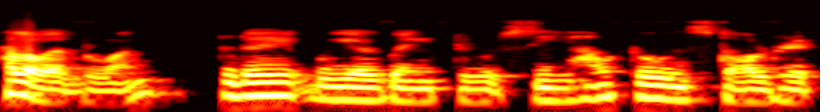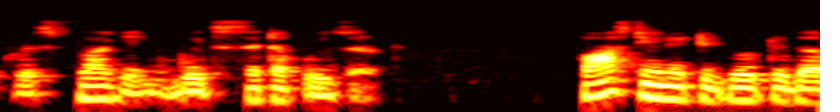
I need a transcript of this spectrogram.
Hello everyone. Today we are going to see how to install Directorist plugin with Setup Wizard. First you need to go to the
